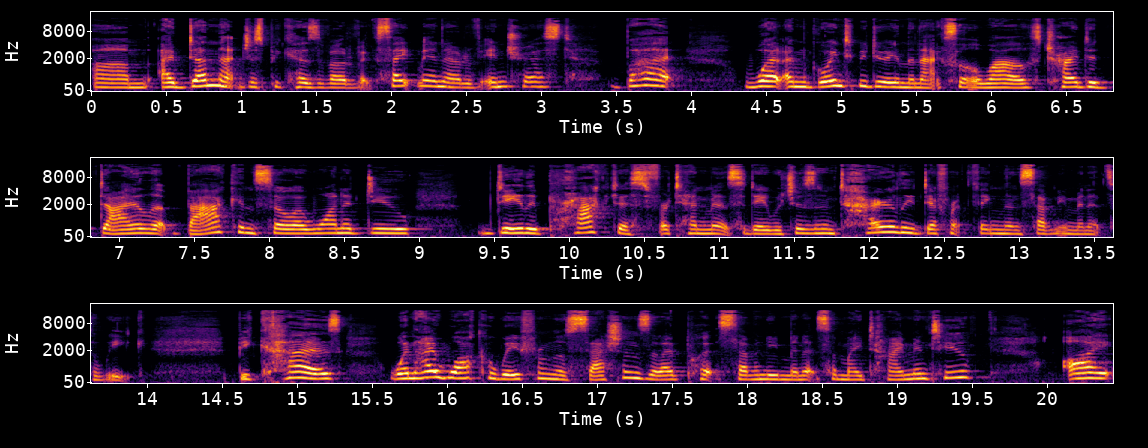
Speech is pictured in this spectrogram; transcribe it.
Um, I've done that just because of out of excitement, out of interest. But what I'm going to be doing the next little while is try to dial it back. And so I want to do daily practice for 10 minutes a day, which is an entirely different thing than 70 minutes a week. Because when I walk away from those sessions that I put 70 minutes of my time into, I,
